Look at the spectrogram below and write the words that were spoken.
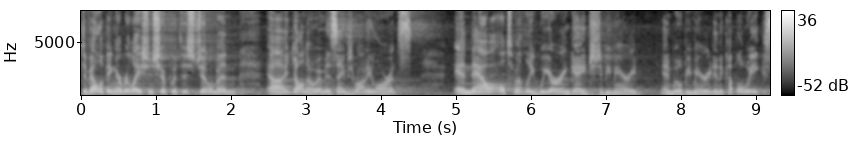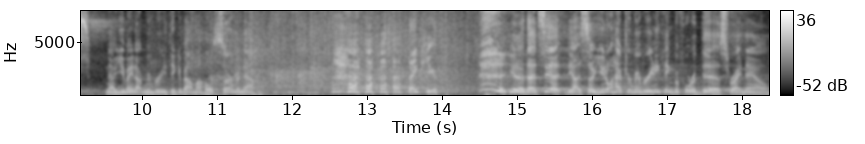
developing a relationship with this gentleman. Uh, y'all know him, his name's Ronnie Lawrence. And now ultimately we are engaged to be married, and we'll be married in a couple of weeks. Now, you may not remember anything about my whole sermon now. Thank you. You know, that's it. Yeah, so you don't have to remember anything before this right now.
